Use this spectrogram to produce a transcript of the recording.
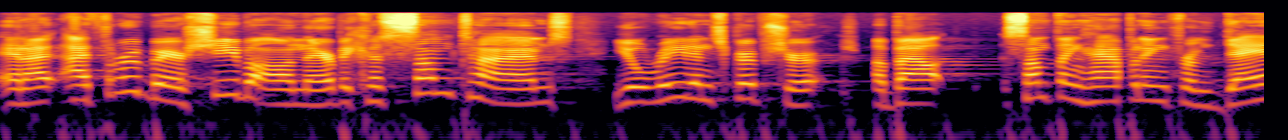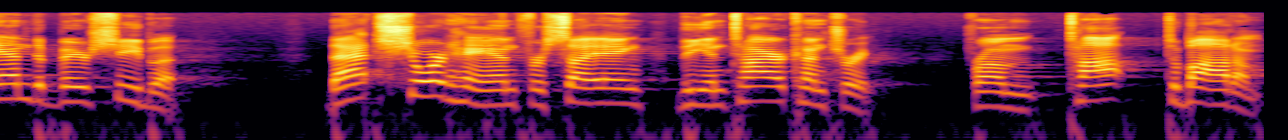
And I, I, threw Beersheba on there because sometimes you'll read in Scripture about something happening from Dan to Beersheba. That's shorthand for saying the entire country, from top to bottom.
